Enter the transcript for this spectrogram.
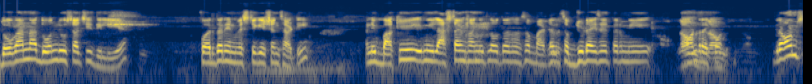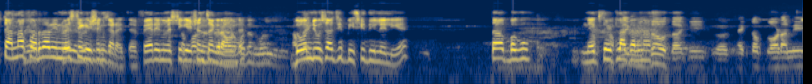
दोघांना दोन दिवसाची दिली आहे. फर्दर इन्व्हेस्टिगेशनसाठी आणि बाकी मी लास्ट टाइम सांगितलं होतं तसं मॅटर सबज्युडाईज आहे तर मी ऑन रेकॉर्ड ग्राउंड त्यांना फर्दर इन्व्हेस्टिगेशन करायचं आहे फेअर इन्व्हेस्टिगेशनचा ग्राउंड आहे. दोन दिवसाची पीसी दिलेली आहे. तर बघू नेक्स्ट डेटला करणार. होता की ऍक्ट ऑफ गॉड आणि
